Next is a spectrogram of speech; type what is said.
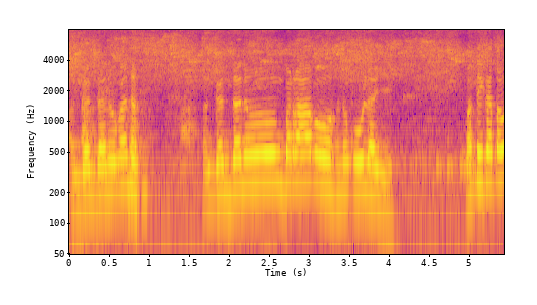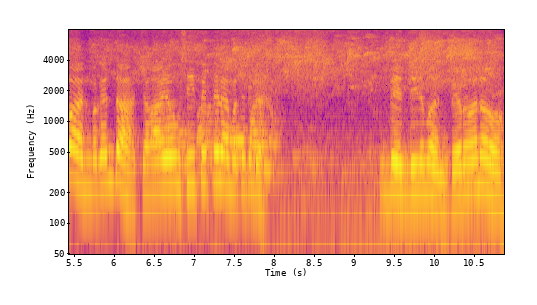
Ang ganda nung ano, ang ganda nung barako, nung kulay. Pati katawan, maganda. Tsaka yung sipit nila, matitigas. Hindi, hindi naman. Pero ano,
